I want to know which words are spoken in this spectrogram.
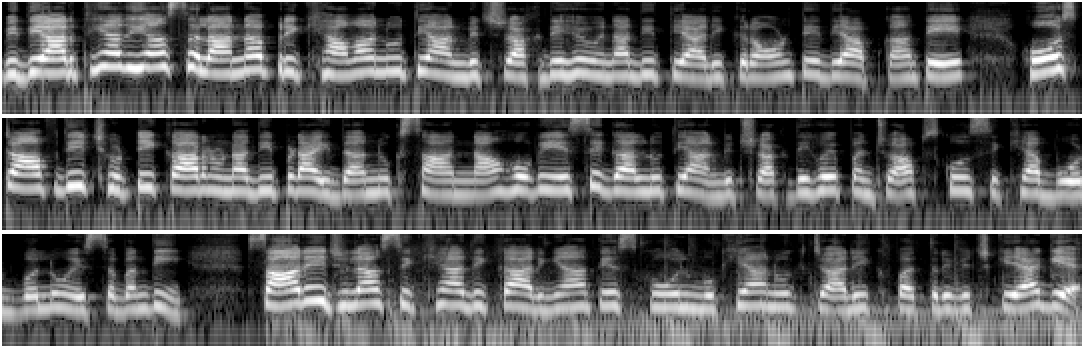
ਵਿਦਿਆਰਥੀਆਂ ਦੀਆਂ ਸਾਲਾਨਾ ਪ੍ਰੀਖਿਆਵਾਂ ਨੂੰ ਧਿਆਨ ਵਿੱਚ ਰੱਖਦੇ ਹੋਏ ਉਹਨਾਂ ਦੀ ਤਿਆਰੀ ਕਰਾਉਣ ਤੇ ਅਧਿਆਪਕਾਂ ਤੇ ਹੋਰ ਸਟਾਫ ਦੀ ਛੁੱਟੀ ਕਾਰਨ ਉਹਨਾਂ ਦੀ ਪੜ੍ਹਾਈ ਦਾ ਨੁਕਸਾਨ ਨਾ ਹੋਵੇ, ਇਸੇ ਗੱਲ ਨੂੰ ਧਿਆਨ ਵਿੱਚ ਰੱਖਦੇ ਹੋਏ ਪੰਜਾਬ ਸਕੂਲ ਸਿੱਖਿਆ ਬੋਰਡ ਵੱਲੋਂ ਇਸ ਸੰਬੰਧੀ ਸਾਰੇ ਜ਼ਿਲ੍ਹਾ ਸਿੱਖਿਆ ਅਧਿਕਾਰੀਆਂ ਤੇ ਸਕੂਲ ਮੁਖੀਆਂ ਨੂੰ ਇੱਕ ਜਾਰੀ ਇੱਕ ਪੱਤਰ ਵਿੱਚ ਕਿਹਾ ਗਿਆ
